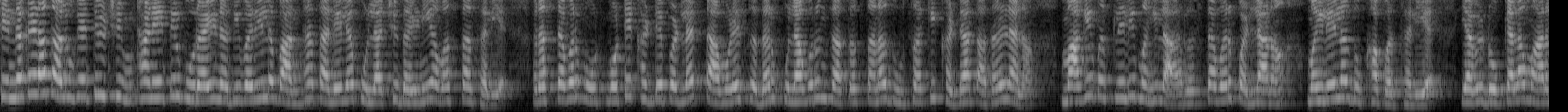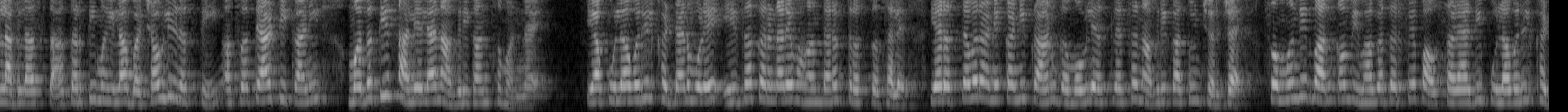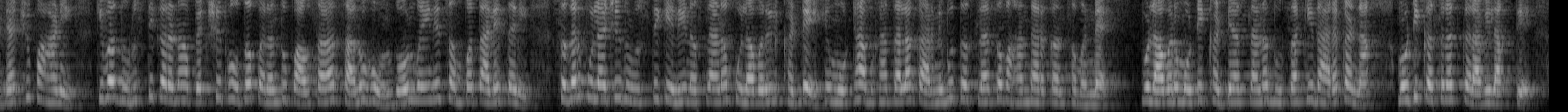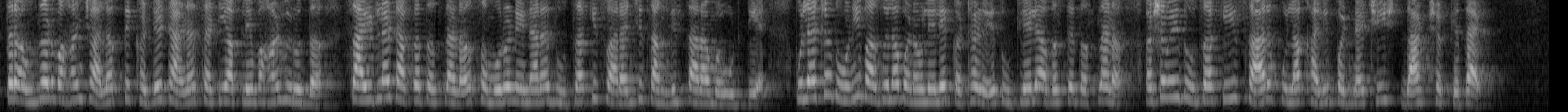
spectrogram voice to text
शिंदखेडा तालुक्यातील चिमठाणे येथील बुराई नदीवरील बांधण्यात आलेल्या पुलाची दयनीय अवस्था झाली आहे. रस्त्यावर मोठमोठे खड्डे पडलेत त्यामुळे सदर पुलावरून जात असताना दुचाकी खड्ड्यात आदळल्यानं मागे बसलेली महिला रस्त्यावर पडल्यानं महिलेला दुखापत झाली आहे. यावेळी डोक्याला मार लागला असता तर ती महिला बचावली नसती असं त्या ठिकाणी मदतीस आलेल्या नागरिकांचं म्हणणं आहे. या पुलावरील खड्ड्यांमुळे ये जा करणारे वाहनधारक त्रस्त झालेत. या रस्त्यावर अनेकांनी प्राण गमावले असल्याचं नागरिकातून चर्चा आहे. संबंधित बांधकाम विभागातर्फे पावसाळ्याआधी पुलावरील खड्ड्याची पाहणी किंवा दुरुस्ती करणं अपेक्षित होतं परंतु पावसाळा चालू होऊन दोन महिने संपत आले तरी सदर पुलाची दुरुस्ती केली नसल्यानं पुलावरील खड्डे हे मोठ्या अपघाताला कारणीभूत असल्याचं वाहनधारकांचं म्हणणं आहे. पुलावर मोठे खड्डे असल्यानं दुचाकी धारकांना मोठी कसरत करावी लागते. तर अवजड वाहन चालक ते खड्डे टाळण्यासाठी आपले वाहन विरुद्ध साईडला टाकत असल्यानं समोरून येणाऱ्या दुचाकी स्वारांची चांगलीच तारांबळ उडतीये. पुलाच्या दोन्ही बाजूला बनवलेले कठडे तुटलेल्या अवस्थेत असल्यानं अशावेळी दुचाकी सार पुलाखाली पडण्याची दाट शक्यता आहे.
